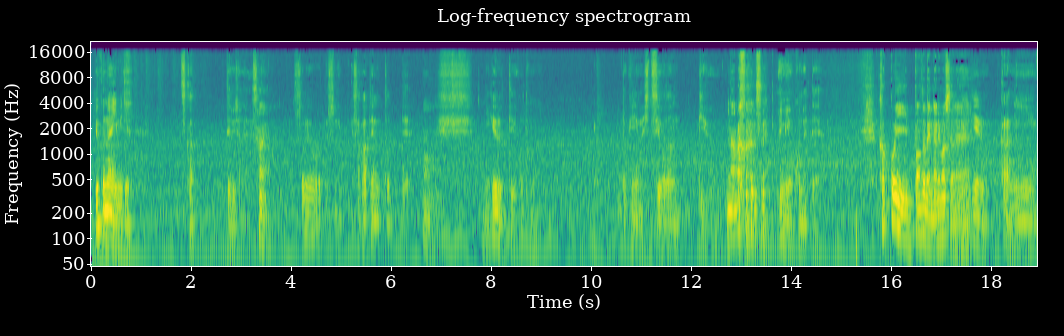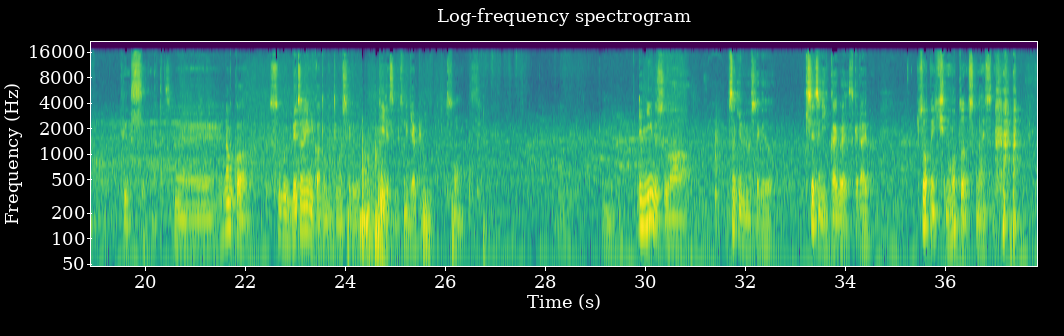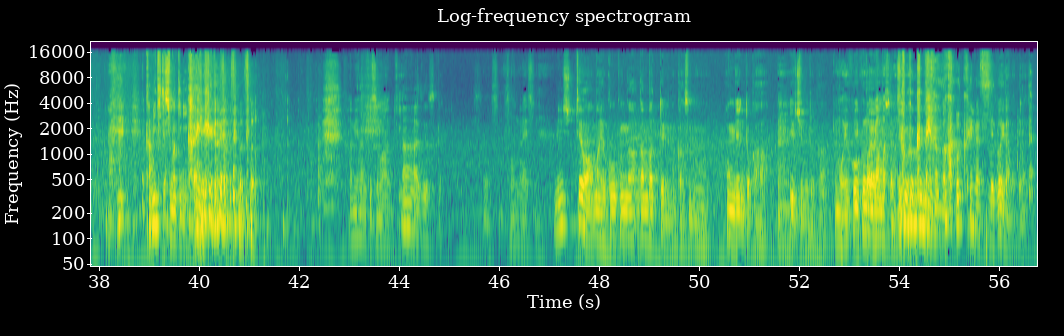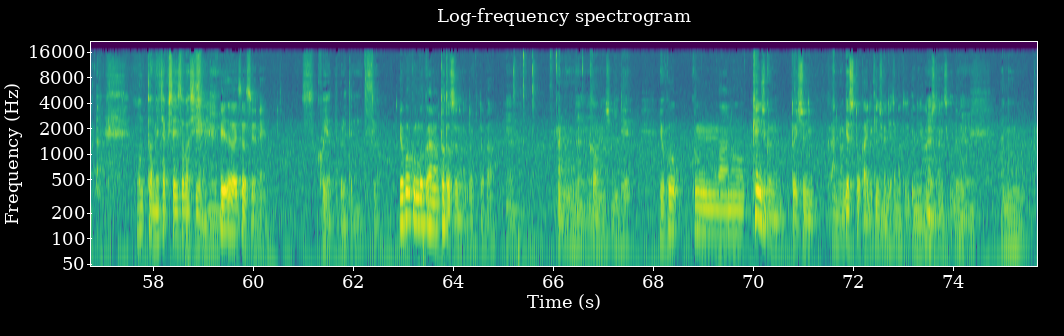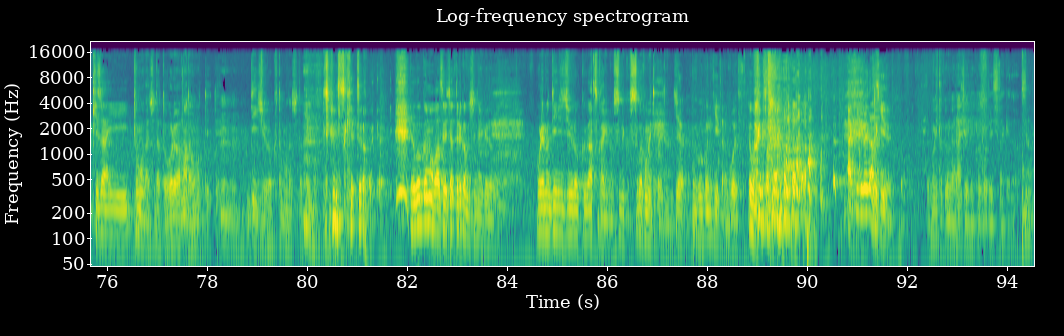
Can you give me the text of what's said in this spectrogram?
よくない意味で使ってるじゃないですか、はい。それをですね逆手にとってあ逃げるっていうことも時には必要だなっていうあなるほどですね。意味を込めて。かっこいいバンド名になりました逃ね。げるからニーグスになったんですよ。へえんかすごい別の意味かと思ってましたけどいいですねそれ逆に。そうなんですよでニーグスはさっきも言いましたけど季節に1回ぐらいですけどライブ。そうもっと少ないですね。上期と下期に1回。そうそうそう。上半期下半期。そうああそうですか。ですね。そんぐらいですね。にしては、まあ、横尾君が頑張ってるのかその音源とか、うん。YouTube とか。もう横尾君が頑張ってます。横尾君が頑張って 横尾君がすごい頑張ってます本当はめちゃくちゃ忙しいのにるそうですよね。すごいやってくれてるんですよ、横尾君僕あのトトスの時とかあの、うん顔見知りで横尾君はあのケンジ君と一緒にあのゲスト会でケンジ君出てもらった時に話したんですけど、うんあの機材友達だと俺はまだ思っていて、うんうん。D16 友達だと思ってるんですけど 横尾君はもう忘れちゃってるかもしれないけど俺の D16 扱いのすごくすごい褒めてくれたんですいやよ横尾君に聞いたら覚えてた。覚えてた。あ聞いてくれたんですか？聞いてた森人君がラジオでこういうこと言ってたけどつって。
